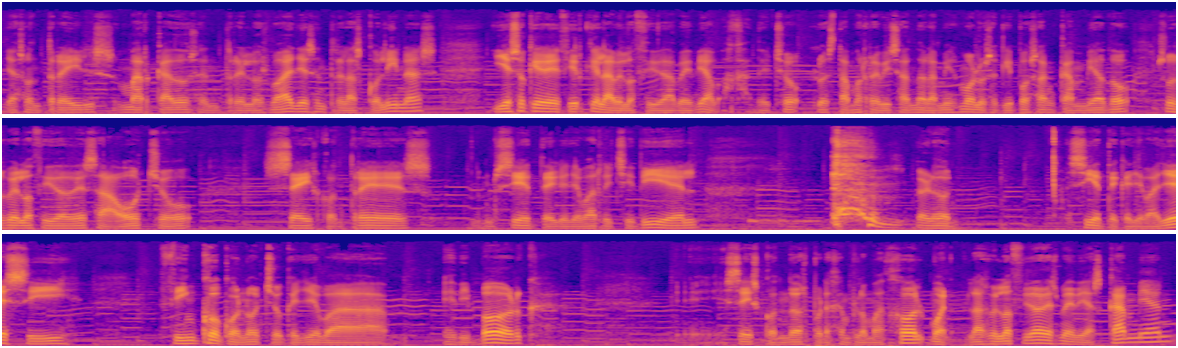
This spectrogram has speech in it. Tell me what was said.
ya son trails marcados entre los valles, entre las colinas, y eso quiere decir que la velocidad media baja. De hecho, lo estamos revisando ahora mismo, los equipos han cambiado sus velocidades a 8, 6,3, 7 que lleva Richie Diel, perdón, 7 que lleva Jesse, 5,8 que lleva Eddie Borg, 6,2 por ejemplo Matt Hall. Bueno, las velocidades medias cambian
